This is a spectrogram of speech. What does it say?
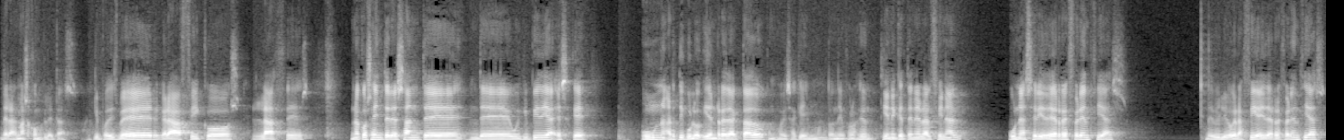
de las más completas. Aquí podéis ver gráficos, enlaces. Una cosa interesante de Wikipedia es que un artículo bien redactado, como veis aquí hay un montón de información, tiene que tener al final una serie de referencias, de bibliografía y de referencias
